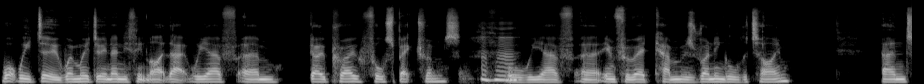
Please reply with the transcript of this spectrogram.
what we do when we're doing anything like that, we have um, GoPro full spectrums, mm-hmm. or we have uh, infrared cameras running all the time. And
